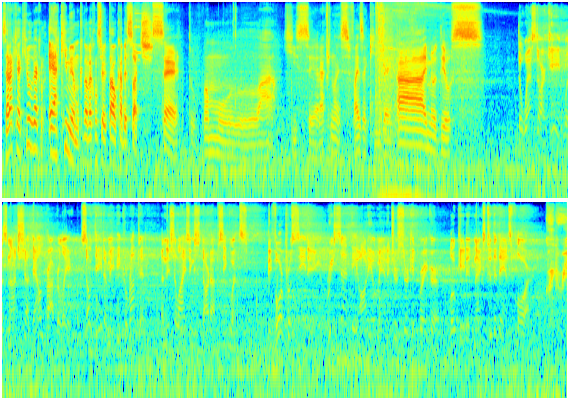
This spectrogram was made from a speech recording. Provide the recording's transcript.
Será que é aqui o lugar que... É aqui mesmo que nós vai consertar o cabeçote. Certo, vamos lá. O que será que nós faz aqui, velho? Ai, meu Deus. The West Arcade was not shut down properly. Some data may be corrupted. Initializing startup sequence. Before proceeding, reset the audio manager circuit breaker located next to the dance floor. Gregory,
